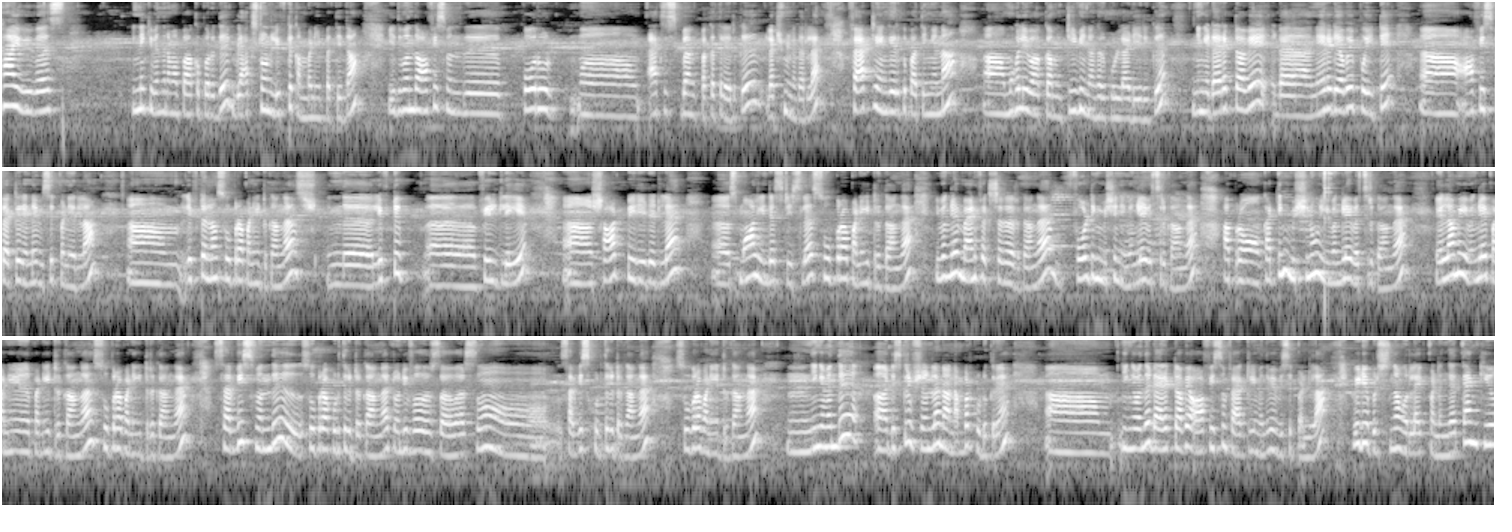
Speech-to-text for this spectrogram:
Hi viewers இன்றைக்கி வந்து நம்ம பார்க்க போகிறது பிளாக் ஸ்டோன் லிஃப்ட் கம்பெனி பற்றி தான். இது வந்து ஆஃபீஸ் வந்து போரூர் ஆக்சிஸ் பேங்க் பக்கத்தில் இருக்குது லக்ஷ்மி நகரில். ஃபேக்ட்ரி எங்கே இருக்குது பார்த்தீங்கன்னா முகலிவாக்கம் டிவி நகருக்கு உள்ளாடி இருக்குது நீங்கள் டைரெக்டாகவே ட நேரடியாகவே போயிட்டு ஆஃபீஸ் ஃபேக்ட்ரி என்ன விசிட் பண்ணிடலாம் லிஃப்டெல்லாம் சூப்பராக பண்ணிகிட்ருக்காங்க இந்த லிஃப்ட்டு ஃபீல்ட்லேயே ஷார்ட் பீரியடில் ஸ்மால் இண்டஸ்ட்ரீஸில் சூப்பராக பண்ணிக்கிட்டு இருக்காங்க இவங்களே மேனுஃபேக்சரர் இருக்காங்க. ஃபோல்டிங் மிஷின் இவங்களே வச்சுருக்காங்க. அப்புறம் கட்டிங் மிஷினும் இவங்களே வச்சுருக்காங்க. எல்லாமே இவங்களே பண்ணி பண்ணிகிட்ருக்காங்க சூப்பராக பண்ணிக்கிட்டு இருக்காங்க சர்வீஸ் வந்து சூப்பராக கொடுத்துக்கிட்டு இருக்காங்க டுவெண்ட்டி ஃபோர் ஹவர்ஸும் சர்வீஸ் கொடுத்துக்கிட்டு இருக்காங்க சூப்பராக பண்ணிக்கிட்டு இருக்காங்க நீங்கள் வந்து டிஸ்கிரிப்ஷனில் நான் நம்பர் கொடுக்குறேன். நீங்கள் வந்து டைரெக்டாகவே ஆஃபீஸும் ஃபேக்ட்ரியும் வந்து விசிட் பண்ணலாம். வீடியோ பிடிச்சிருந்தா ஒரு லைக் பண்ணுங்கள் தேங்க்யூ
